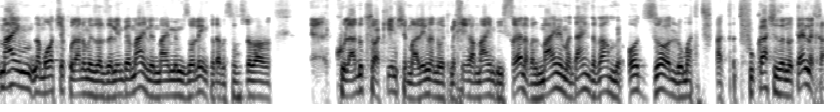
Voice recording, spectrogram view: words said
מים, למרות שכולנו מזלזלים במים, ומים הם זולים, אתה יודע, בסופו של דבר כולנו צועקים שמעלים לנו את מחיר המים בישראל, אבל מים הם עדיין דבר מאוד זול לעומת התפוקה שזה נותן לך.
